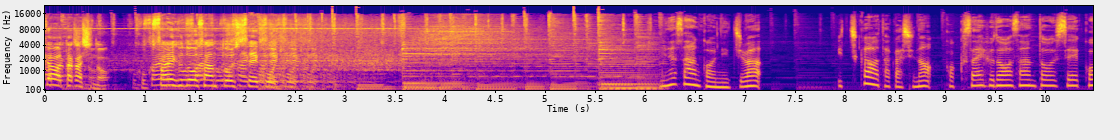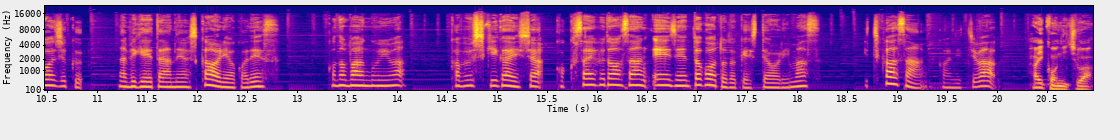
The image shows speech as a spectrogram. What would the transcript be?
川隆の国際不動産投資成功塾。皆さんこんにちは。市川隆の国際不動産投資成功塾。ナビゲーターの吉川良子です。この番組は株式会社国際不動産エージェントがお届けしております。市川さんこんにちは。はいこんにちは。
